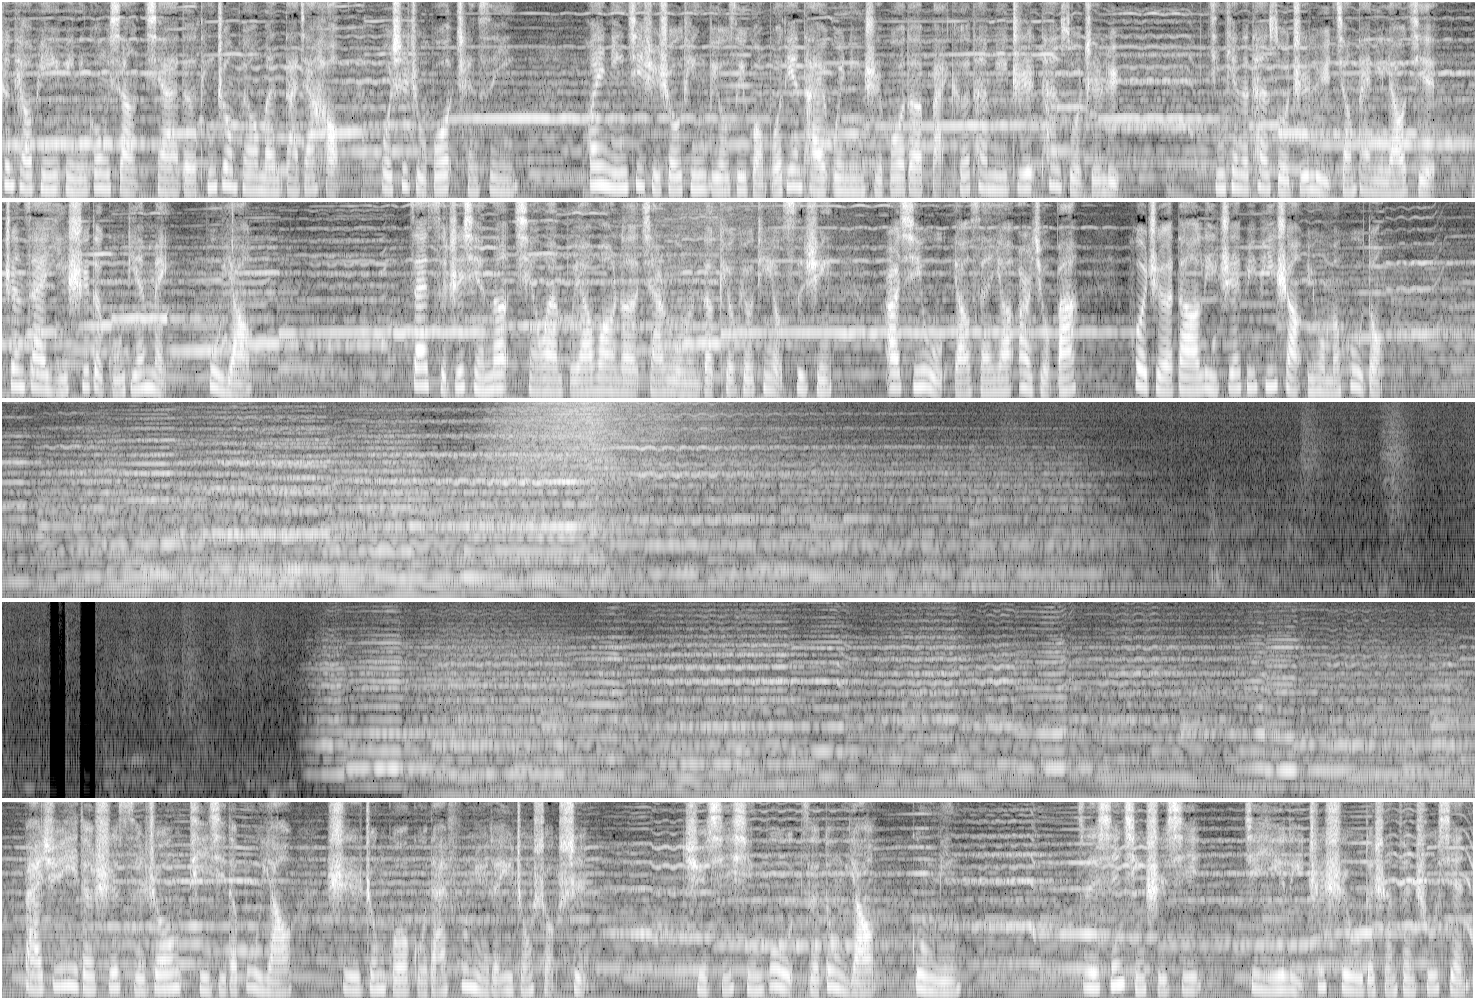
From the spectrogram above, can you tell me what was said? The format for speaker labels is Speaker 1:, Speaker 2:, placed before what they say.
Speaker 1: 春调频与您共享，亲爱的听众朋友们，大家好，我是主播陈思莹，欢迎您继续收听 VOC 广播电台为您直播的《百科探秘之探索之旅》。今天的探索之旅将带你了解正在遗失的古典美——步摇。在此之前呢，千万不要忘了加入我们的 QQ 听友四群二七五幺三幺二九八，或者到荔枝 APP 上与我们互动。白居易的诗词中提及的步摇，是中国古代妇女的一种首饰，取其行步则动摇，故名。自先秦时期，即以礼制事物的身份出现，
